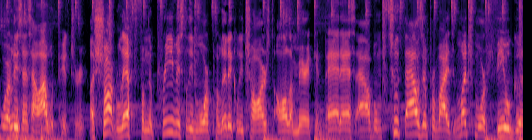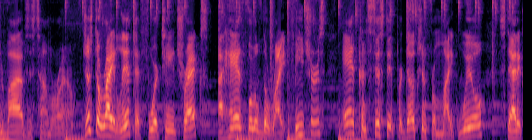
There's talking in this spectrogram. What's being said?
Or at least that's how I would picture it. A sharp left from the previously more politically charged All American Badass album, 2000 provides much more feel good vibes this time around. Just the right length at 14 tracks, a handful of the right features, and consistent production from Mike Will, Statik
